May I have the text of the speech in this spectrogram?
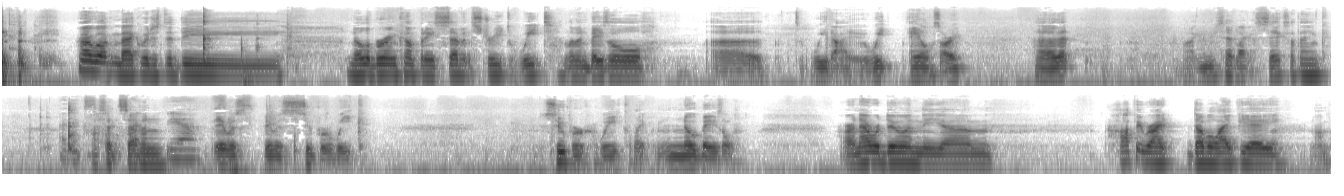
All right, welcome back. We just did the Nola Brewing Company 7th Street Wheat Lemon Basil uh, Wheat Wheat Ale. Sorry, uh, that you said like a six, I think. I think so. I said seven. I, yeah. It was it was super weak. Super weak, like no basil. All right, now we're doing the um, Hoppyright Double IPA. Um,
